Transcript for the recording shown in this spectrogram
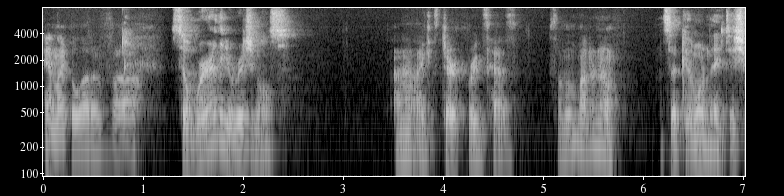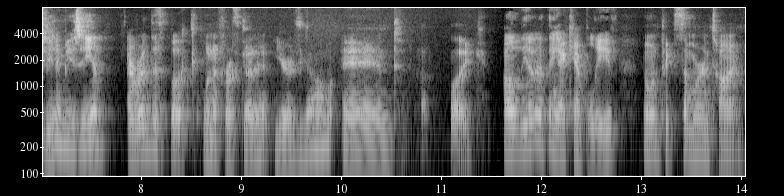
and like a lot of. Uh, So where are the originals? uh, I guess Derek Riggs has some of them. I don't know. That's a good one. They, they should be in a museum. I read this book when I first got it years ago, and like, oh, the other thing I can't believe no one picked Somewhere in Time,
